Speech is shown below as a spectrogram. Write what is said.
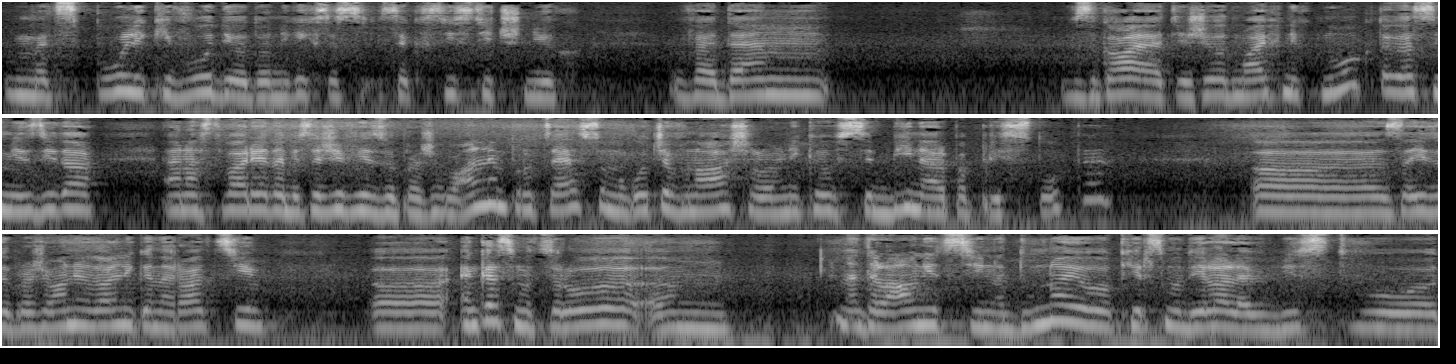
med spoli, ki vodijo do nekih seksističnih vedenj, vzgajati že od majhnih nog. Tega se mi zdi, da. Ena stvar je, da bi se že v izobraževalnem procesu mogoče vnašalo neke vsebine ali pa pristope, uh, za izobraževanje nadaljnih generacij. Uh, enkrat smo celo um, na delavnici na Dunaju, kjer smo delali v bistvu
